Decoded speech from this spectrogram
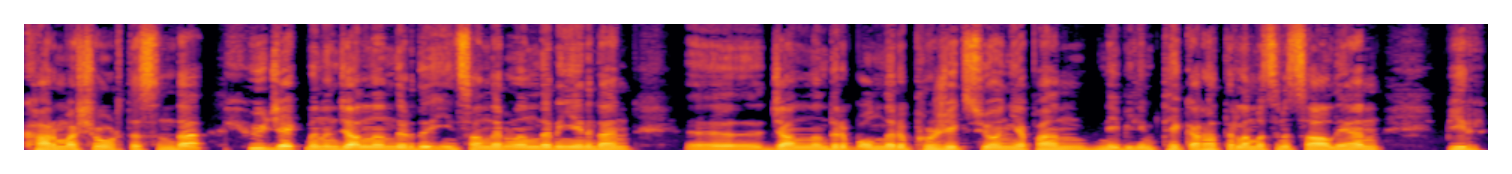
karmaşa ortasında Hugh Jackman'ın canlandırdığı insanların anılarını yeniden e, canlandırıp onları projeksiyon yapan, ne bileyim tekrar hatırlamasını sağlayan bir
